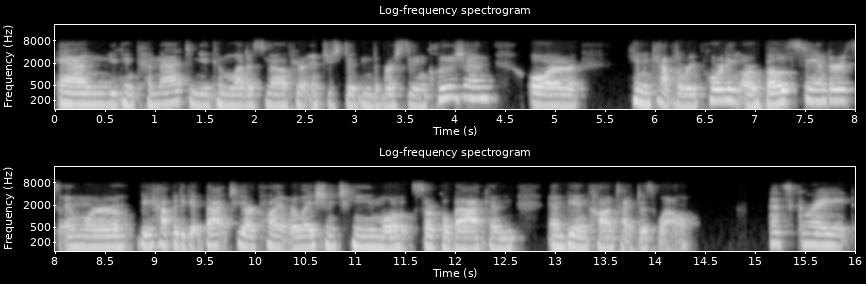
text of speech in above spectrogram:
and you can connect and you can let us know if you're interested in diversity inclusion or human capital reporting or both standards and we're be happy to get back to our client relation team. We'll circle back and and be in contact as well. That's great.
